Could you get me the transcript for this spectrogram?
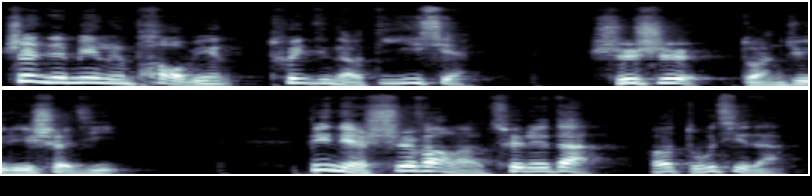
甚至命令炮兵推进到第一线，实施短距离射击，并且释放了催泪弹和毒气弹。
